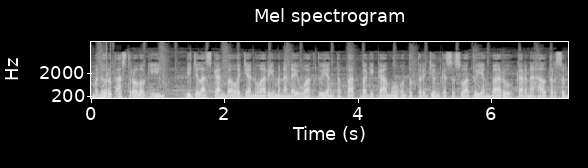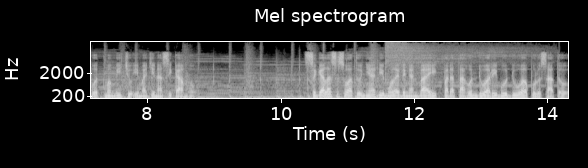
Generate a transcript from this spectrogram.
Menurut astrologi, dijelaskan bahwa Januari menandai waktu yang tepat bagi kamu untuk terjun ke sesuatu yang baru karena hal tersebut memicu imajinasi kamu. Segala sesuatunya dimulai dengan baik pada tahun 2021.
